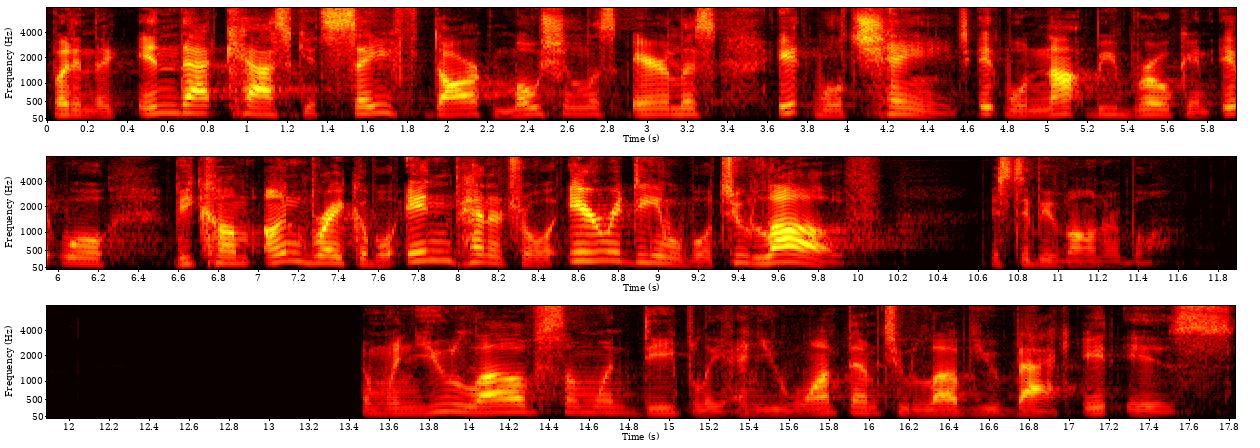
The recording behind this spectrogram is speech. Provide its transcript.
But in, the, in that casket, safe, dark, motionless, airless, it will change. It will not be broken. It will become unbreakable, impenetrable, irredeemable. To love is to be vulnerable. And when you love someone deeply and you want them to love you back, it is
